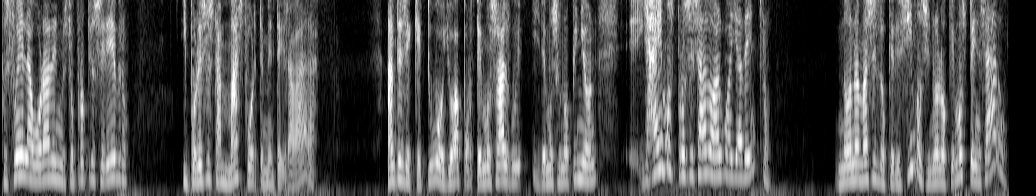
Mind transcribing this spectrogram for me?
pues fue elaborada en nuestro propio cerebro y por eso está más fuertemente grabada. Antes de que tú o yo aportemos algo y demos una opinión, eh, ya hemos procesado algo allá adentro. No nada más es lo que decimos, sino lo que hemos pensado.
